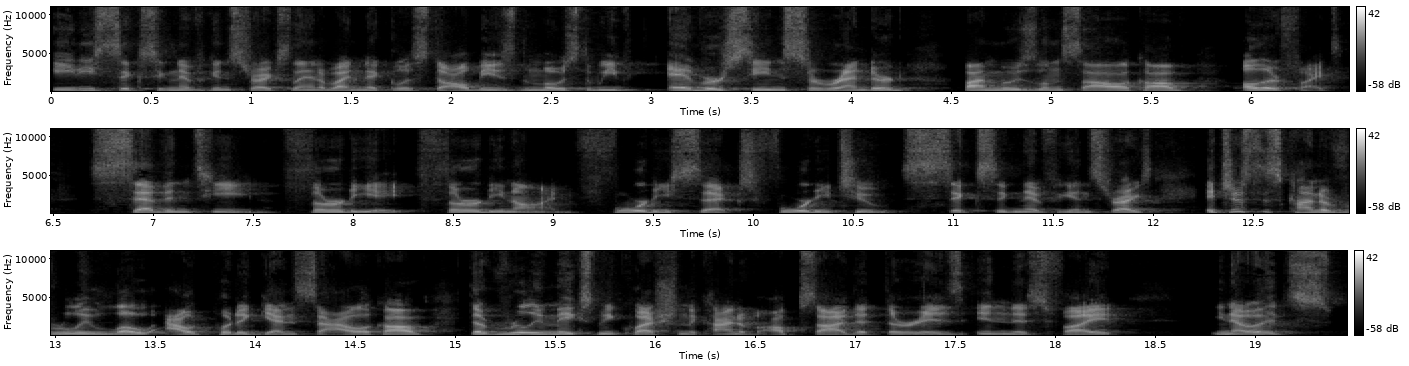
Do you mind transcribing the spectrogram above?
86 significant strikes landed by Nicolas Dalby is the most that we've ever seen surrendered by Muslim Salikhov. Other fights 17, 38, 39, 46, 42, six significant strikes. It's just this kind of really low output against Salikhov that really makes me question the kind of upside that there is in this fight. You know, it's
